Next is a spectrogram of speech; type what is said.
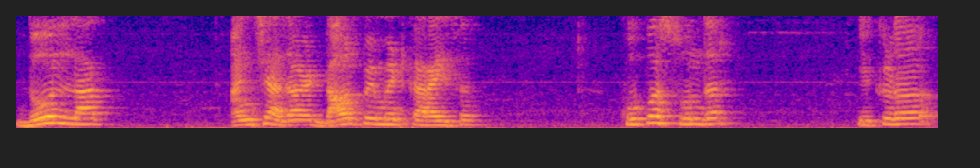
दोन लाख ऐंशी हजार डाऊन पेमेंट करायचं. खूपच सुंदर. इकडं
